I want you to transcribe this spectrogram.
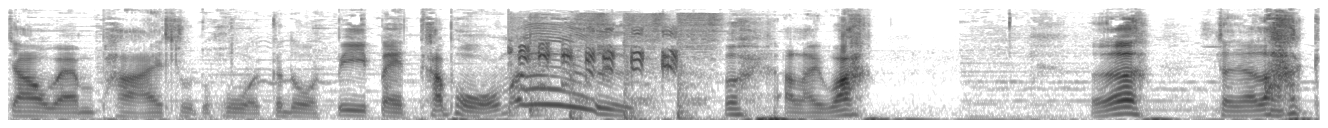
เจ้าแวมไพร์สุดโหดกระโดดปีเป็ดครับผมเฮ้ยอะไรวะ เออสัญลักษณ์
